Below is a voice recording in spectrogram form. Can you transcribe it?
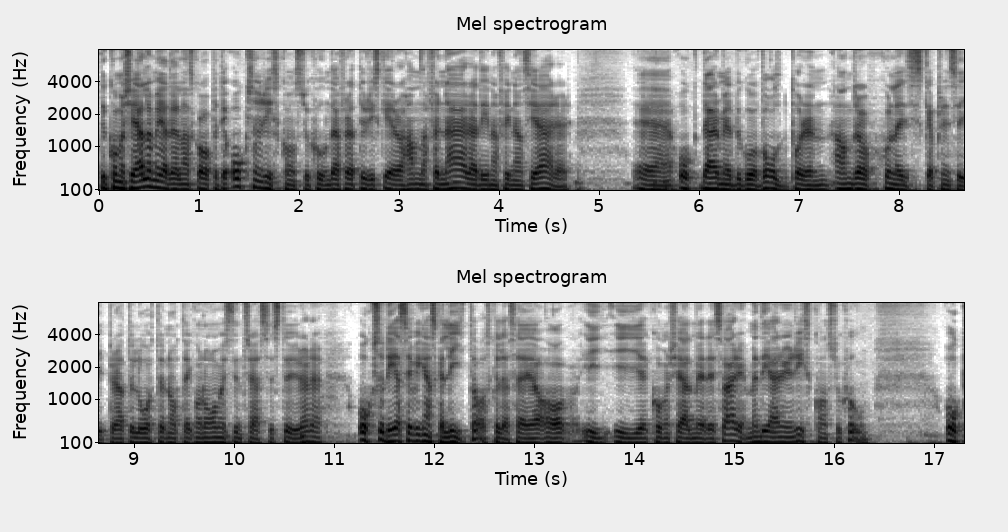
Det kommersiella meddelandeskapet är också en riskkonstruktion därför att du riskerar att hamna för nära dina finansiärer. Eh, och därmed begå våld på den andra journalistiska principer, att du låter något ekonomiskt intresse styra det. Också det ser vi ganska lite av skulle jag säga av, i, i kommersiell media i Sverige, men det är en riskkonstruktion. Och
